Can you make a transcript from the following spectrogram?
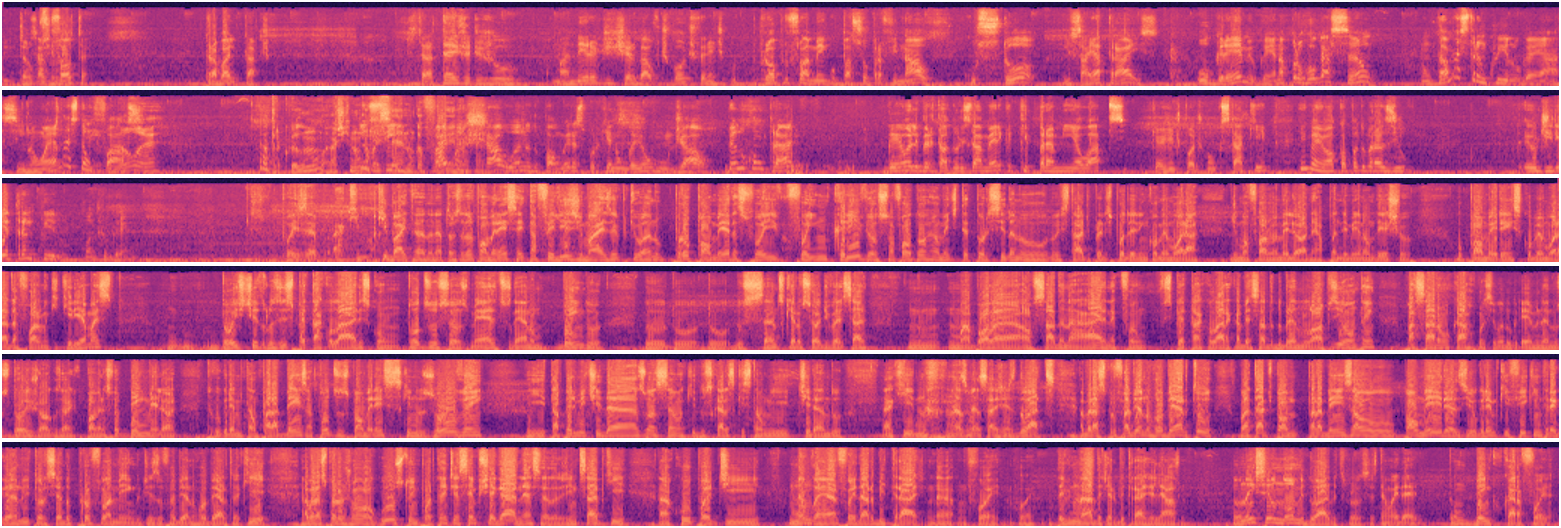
Então, Sabe o que falta? Trabalho tático. Estratégia de jogo. Maneira de enxergar o futebol diferente. O próprio Flamengo passou pra final, custou, ele sai atrás. O Grêmio ganha na prorrogação. Não tá mais tranquilo ganhar assim, não é mais tão fácil. Não é. Não, tranquilo, não, acho que nunca vai Enfim, ser, nunca foi. vai né, manchar o ano do Palmeiras porque não ganhou o Mundial? Pelo contrário. Ganhou a Libertadores da América, que pra mim é o ápice que a gente pode conquistar aqui, e ganhou a Copa do Brasil. Eu diria tranquilo contra o Grêmio. Pois é, ah, que, que baita ano, né? Torcedor palmeirense aí tá feliz demais aí, porque o ano pro Palmeiras foi, foi incrível, só faltou realmente ter torcida no, no estádio para eles poderem comemorar de uma forma melhor, né? A pandemia não deixa o, o palmeirense comemorar da forma que queria, mas dois títulos espetaculares com todos os seus méritos, ganharam bem do, do, do, do, do Santos, que era o seu adversário, num- numa bola alçada na área, né? Que foi um espetacular a cabeçada do Breno Lopes e ontem passaram o carro por cima do Grêmio, né? Nos dois jogos, acho que o Palmeiras foi bem melhor do que o Grêmio. Então, parabéns a todos os palmeirenses que nos ouvem. E tá permitida a zoação aqui dos caras que estão me tirando aqui na- nas mensagens do Whats. Abraço pro Fabiano Roberto. Boa tarde, parabéns ao Palmeiras e o Grêmio que fica entregando e torcendo pro Flamengo, diz o Fabiano Roberto aqui. Abraço para o João Augusto. O importante é sempre chegar, né, César? A gente sabe que a culpa de não ganhar foi da arbitragem. Não, não foi, não foi. Não teve nada de arbitragem, aliás, né? Eu nem sei o nome do árbitro pra vocês terem uma ideia. Tão bem que o cara foi, né?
